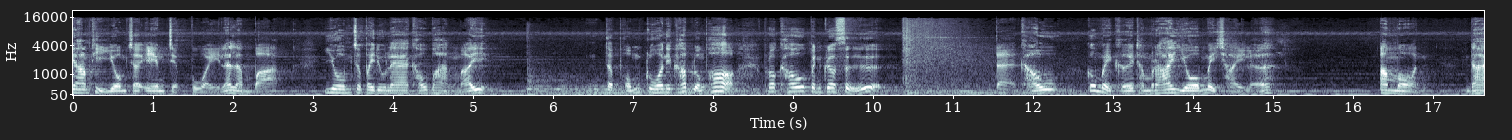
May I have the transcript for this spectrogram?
ยามที่โยมชะเอมเจ็บป่วยและลำบาก โยมจะไปดูแลเขาบ้างไหม แต่ผมกลัวนี่ครับหลวงพ่อ เพราะเขาเป็นกระสือ แต่เขาก็ไม่เคยทำร้ายโยมไม่ใช่เหรอ อมรได้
